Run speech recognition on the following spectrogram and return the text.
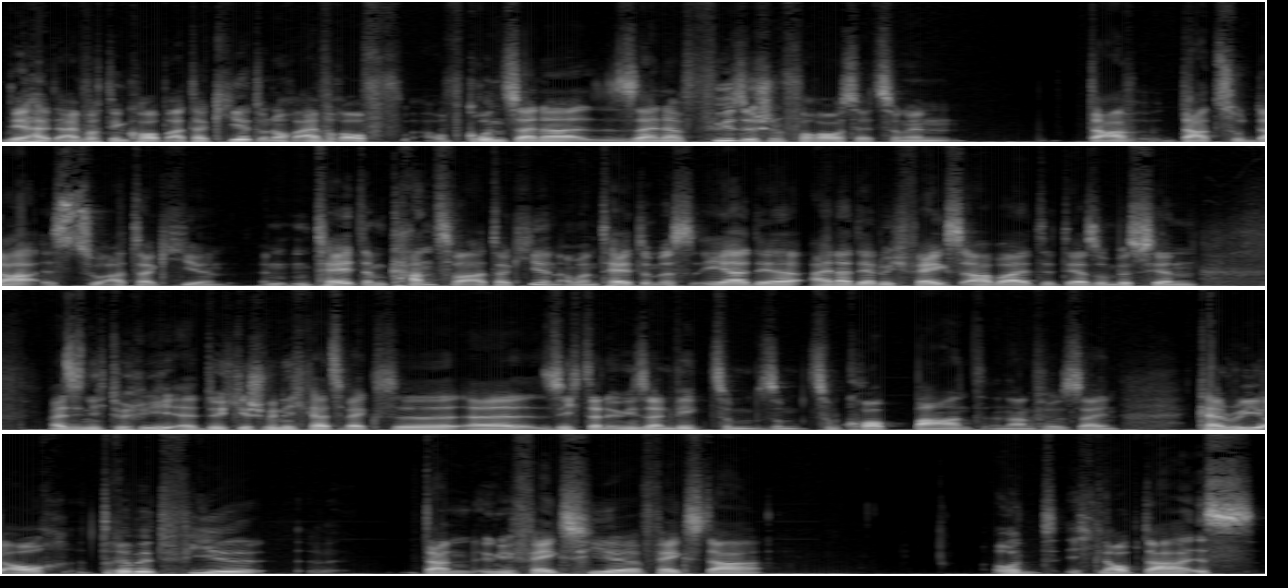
Der halt einfach den Korb attackiert und auch einfach auf, aufgrund seiner, seiner physischen Voraussetzungen da, dazu da ist, zu attackieren. Ein, ein Tatum kann zwar attackieren, aber ein Tatum ist eher der, einer, der durch Fakes arbeitet, der so ein bisschen weiß ich nicht, durch, äh, durch Geschwindigkeitswechsel äh, sich dann irgendwie seinen Weg zum, zum, zum Korb bahnt, in Anführungszeichen. Kyrie auch dribbelt viel, dann irgendwie Fakes hier, Fakes da. Und ich glaube, da ist,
